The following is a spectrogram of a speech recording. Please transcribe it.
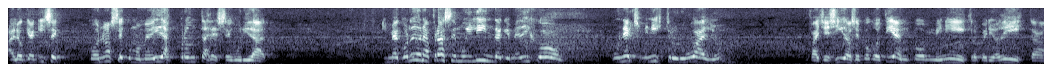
a lo que aquí se conoce como medidas prontas de seguridad. Y me acordé de una frase muy linda que me dijo un ex ministro uruguayo, fallecido hace poco tiempo, ministro, periodista,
